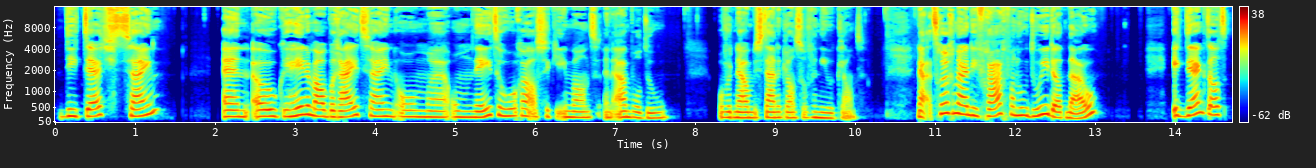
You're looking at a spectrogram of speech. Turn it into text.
detached zijn. En ook helemaal bereid zijn om, uh, om nee te horen als ik iemand een aanbod doe. Of het nou een bestaande klant is of een nieuwe klant. Nou, terug naar die vraag van hoe doe je dat nou? Ik denk dat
